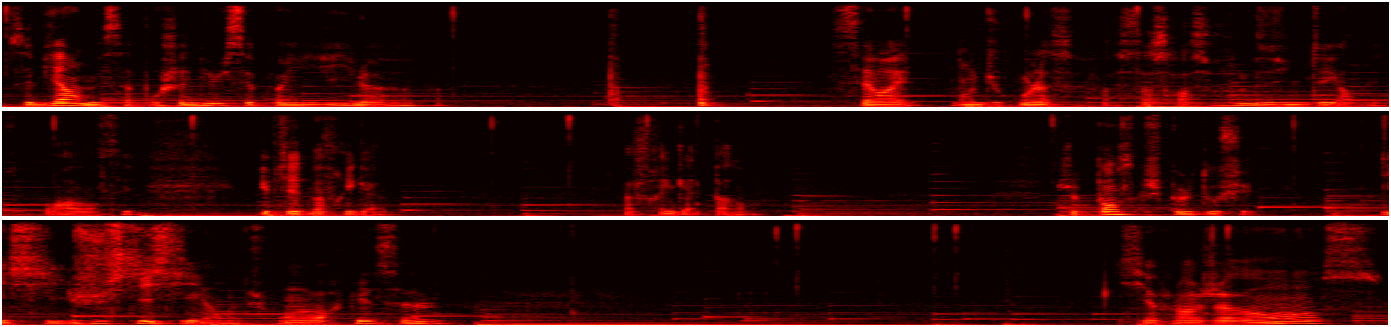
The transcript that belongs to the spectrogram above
C'est bien, mais sa prochaine ville, c'est pas une ville. Euh, c'est vrai. Donc du coup, là, ça, sera surtout des unités en fait pourront avancer. Et peut-être ma frigale. Ma frégate, pardon. Je pense que je peux le toucher. Ici, juste ici. Hein. Je peux en avoir qu'une seule. Ici, il va falloir que j'avance.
